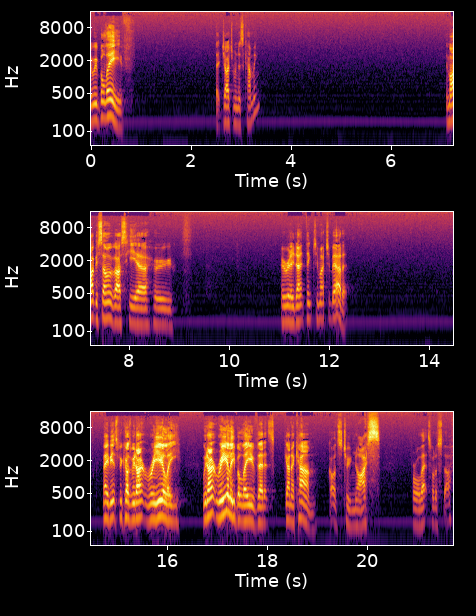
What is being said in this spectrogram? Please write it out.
Do we believe that judgment is coming? There might be some of us here who, who really don't think too much about it. Maybe it's because we don't really, we don't really believe that it's going to come. God's too nice for all that sort of stuff.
